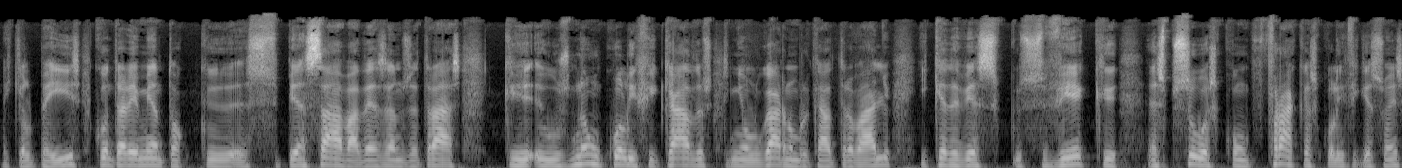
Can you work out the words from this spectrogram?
naquele país, contrariamente ao que se pensava há 10 anos atrás, que os não qualificados tinham lugar no mercado de trabalho e cada vez se vê que as pessoas com fracas qualificações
